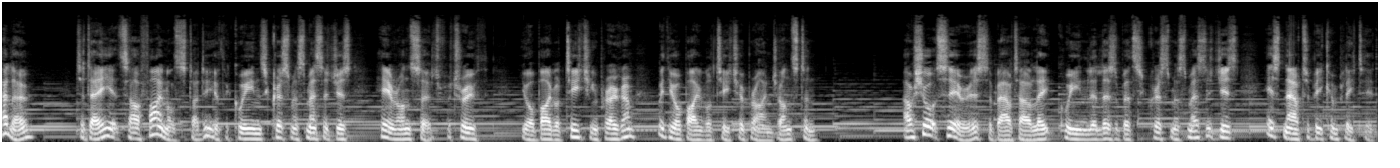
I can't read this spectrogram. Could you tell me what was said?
Hello. Today it's our final study of the Queen's Christmas messages here on Search for Truth, your Bible teaching program with your Bible teacher Brian Johnston. Our short series about our late Queen Elizabeth's Christmas messages is now to be completed.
